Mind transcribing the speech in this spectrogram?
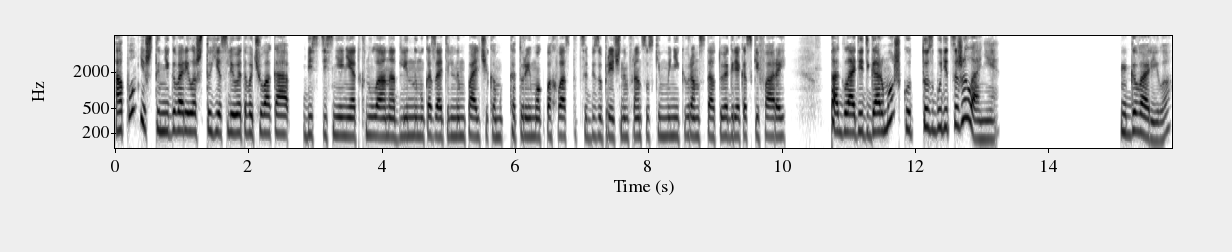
а помнишь, ты мне говорила, что если у этого чувака, без стеснения ткнула она длинным указательным пальчиком, который мог похвастаться безупречным французским маникюром статуя грека с кефарой, погладить гармошку, то сбудется желание? Говорила,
